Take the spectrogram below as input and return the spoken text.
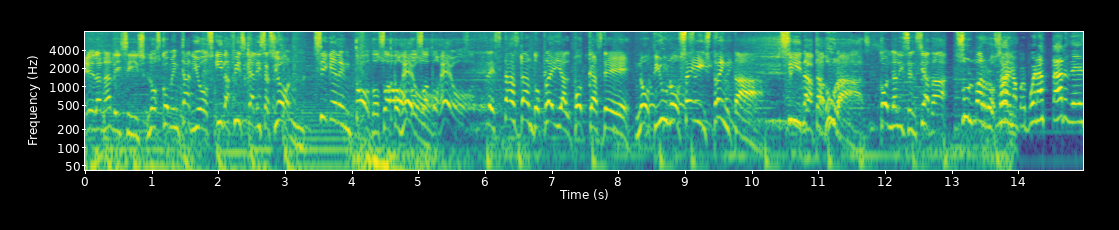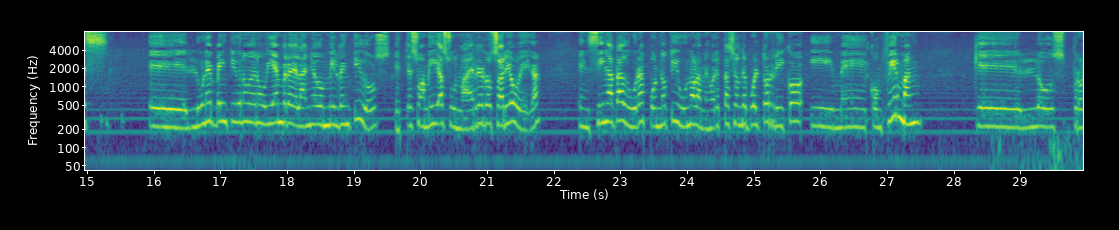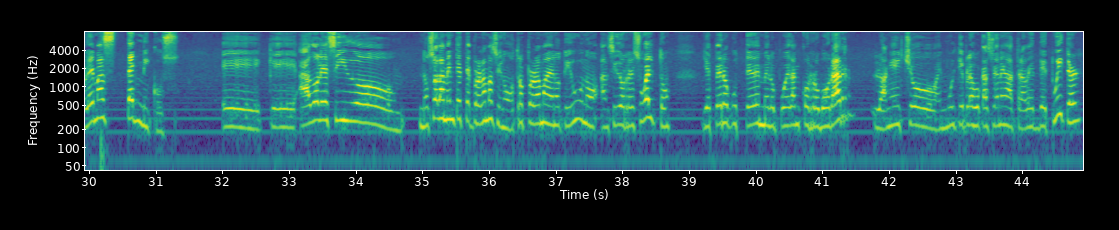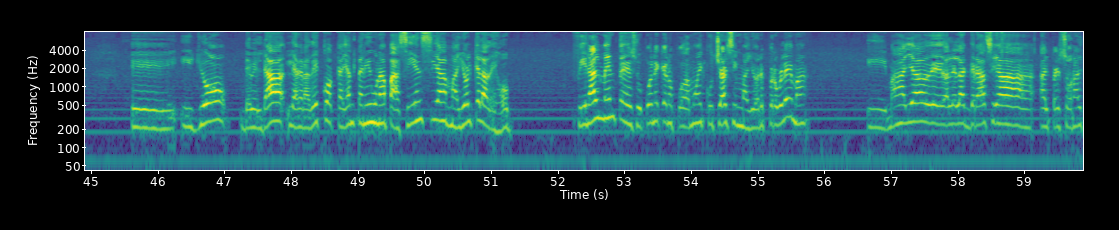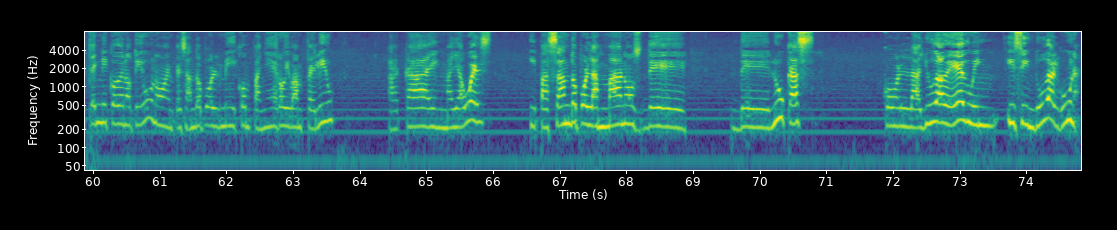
El análisis, los comentarios y la fiscalización siguen en todo su apogeo. Le estás dando play al podcast de Noti1630, Sin Ataduras, con la licenciada Zulma Rosario. Bueno, pues buenas tardes. Eh, lunes 21 de noviembre del año 2022. Esta es su amiga Zulma R. Rosario Vega en Sin Ataduras por Noti1, la mejor estación de Puerto Rico, y me confirman que los problemas técnicos eh, que ha adolecido no solamente este programa, sino otros programas de Noti1 han sido resueltos. Yo espero que ustedes me lo puedan corroborar. Lo han hecho en múltiples ocasiones a través de Twitter. Eh, y yo de verdad le agradezco que hayan tenido una paciencia mayor que la de Job. Finalmente se supone que nos podamos escuchar sin mayores problemas y más allá de darle las gracias al personal técnico de Noti1, empezando por mi compañero Iván Feliu, acá en Mayagüez, y pasando por las manos de, de Lucas, con la ayuda de Edwin, y sin duda alguna,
